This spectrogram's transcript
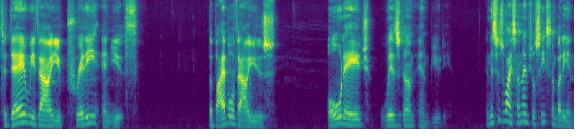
Today we value pretty and youth. The Bible values old age, wisdom, and beauty. And this is why sometimes you'll see somebody, and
